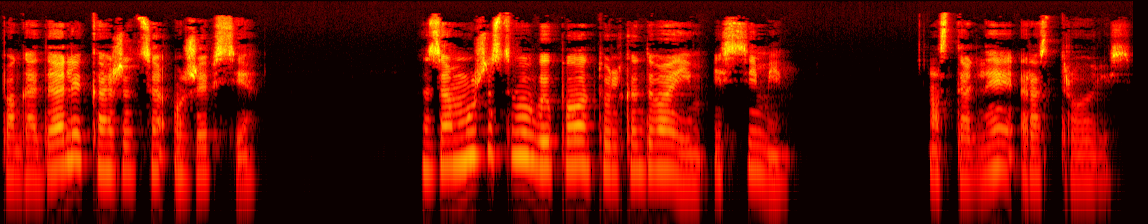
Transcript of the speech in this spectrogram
Погадали, кажется, уже все. Замужество выпало только двоим из семи. Остальные расстроились.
